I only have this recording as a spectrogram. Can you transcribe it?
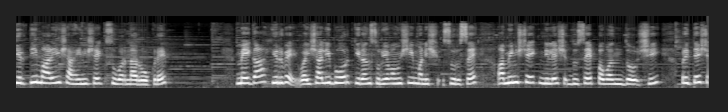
कीर्ती माळी शाहीन शेख सुवर्णा रोकडे मेगा हिरवे वैशाली भोर किरण सूर्यवंशी मनीष सुरसे अमीन शेख निलेश दुसे पवन जोशी प्रितेश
